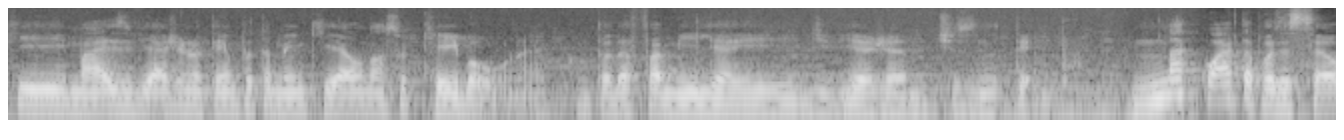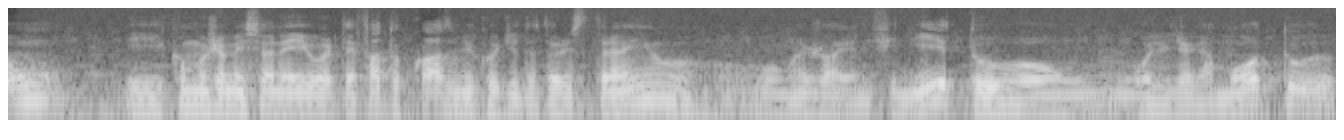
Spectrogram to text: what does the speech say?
que mais viaja no tempo também, que é o nosso Cable, né? com toda a família aí de viajantes no tempo. Na quarta posição, e como já mencionei, o artefato cósmico de Doutor Estranho, uma joia do infinito, ou um olho de Agamotto,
